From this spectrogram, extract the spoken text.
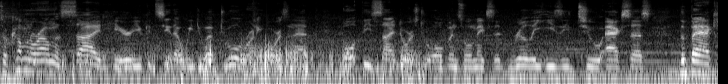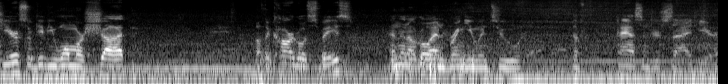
So coming around the side here, you can see that we do have dual running boards and that both these side doors do open, so it makes it really easy to access the back here. So give you one more shot of the cargo space, and then I'll go ahead and bring you into the passenger side here.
